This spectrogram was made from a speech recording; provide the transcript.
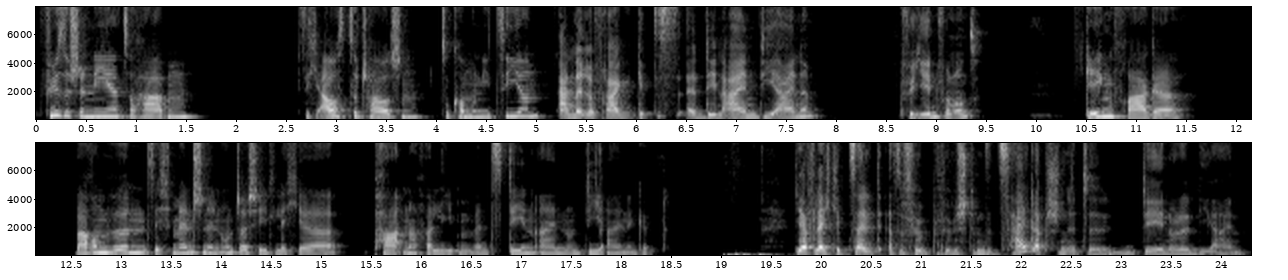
physische Nähe zu haben, sich auszutauschen, zu kommunizieren. Andere Frage, gibt es äh, den einen, die eine? Für jeden von uns? Gegenfrage, Warum würden sich Menschen in unterschiedliche Partner verlieben, wenn es den einen und die eine gibt? Ja, vielleicht gibt's halt, also für, für bestimmte Zeitabschnitte den oder die einen.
